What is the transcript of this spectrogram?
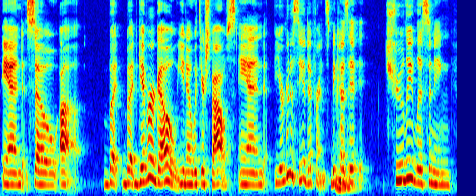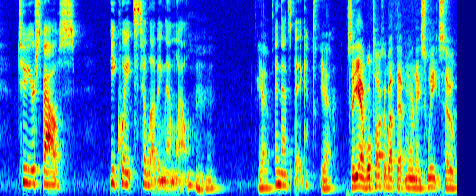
and so, uh, but but give her a go, you know, with your spouse, and you're going to see a difference because it, it truly listening to your spouse equates to loving them well Yeah. and that's big. Yeah. So yeah, we'll talk about that more next week. So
